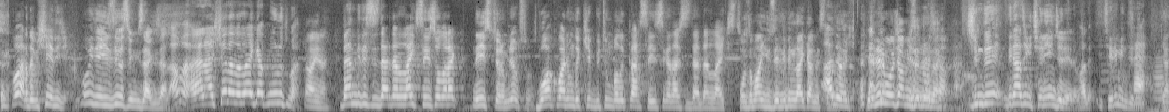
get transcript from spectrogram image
Bu arada bir şey diyeceğim. Bu videoyu izliyorsun güzel güzel ama yani aşağıdan da like atmayı unutma. Aynen. Ben bir de sizlerden like sayısı olarak ne istiyorum biliyor musunuz? Bu akvaryumdaki bütün balıklar sayısı kadar sizlerden like istiyorum. O zaman 150 bin like gelmesi lazım. Hadi bakayım. Gelir mi hocam 150 bin like? Şimdi birazcık içeriği inceleyelim hadi. İçeri mi indirelim? He. Gel.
